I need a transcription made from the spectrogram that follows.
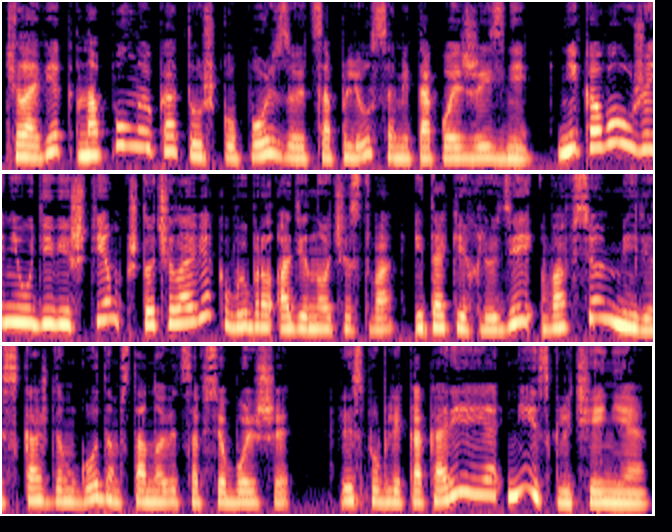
Человек на полную катушку пользуется плюсами такой жизни. Никого уже не удивишь тем, что человек выбрал одиночество, и таких людей во всем мире с каждым годом становится все больше. Республика Корея не исключение.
